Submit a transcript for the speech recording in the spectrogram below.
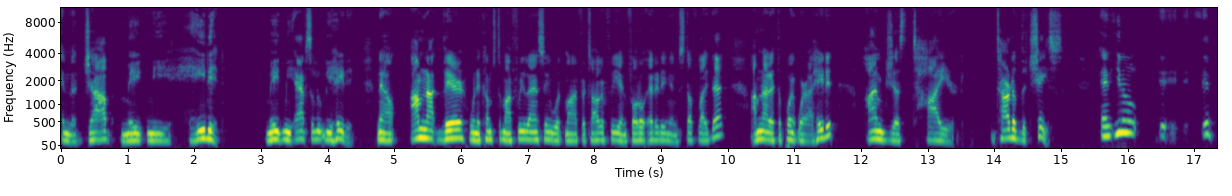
and the job made me hate it. Made me absolutely hate it. Now, I'm not there when it comes to my freelancing with my photography and photo editing and stuff like that. I'm not at the point where I hate it. I'm just tired. I'm tired of the chase. And you know, it, it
